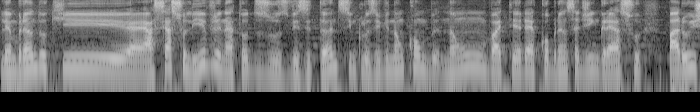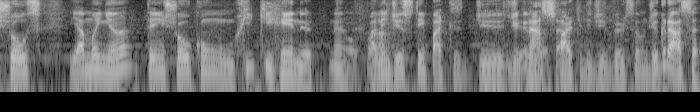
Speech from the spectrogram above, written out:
Lembrando que é acesso livre, né, todos os visitantes, inclusive não, não vai ter é, cobrança de ingresso para os shows. E amanhã tem show com Rick Renner, né. Opa. Além disso, tem parques de, De graça? parque de diversão de graça.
